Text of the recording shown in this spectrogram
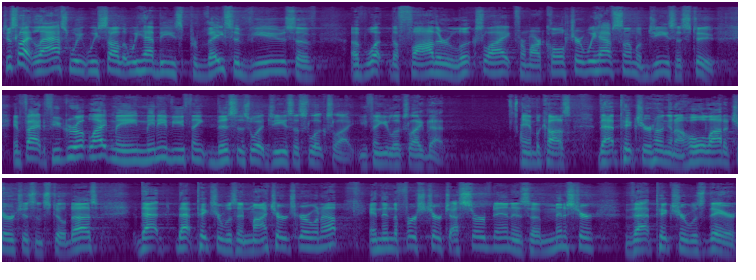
just like last week, we saw that we have these pervasive views of, of what the Father looks like from our culture. We have some of Jesus too. In fact, if you grew up like me, many of you think this is what Jesus looks like. You think he looks like that. And because that picture hung in a whole lot of churches and still does, that, that picture was in my church growing up. And then the first church I served in as a minister, that picture was there.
